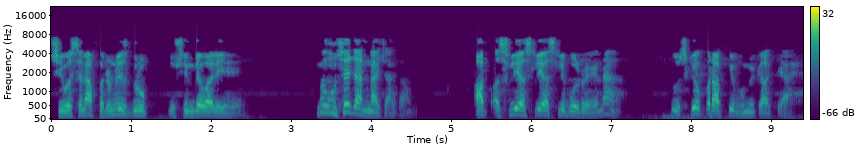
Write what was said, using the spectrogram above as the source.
शिवसेना फडणवीस ग्रुप जो शिंदे वाली है, मैं उनसे जानना चाहता हूँ। आप असली असली असली बोल रहे हैं ना तो उसके ऊपर आपकी भूमिका क्या है?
